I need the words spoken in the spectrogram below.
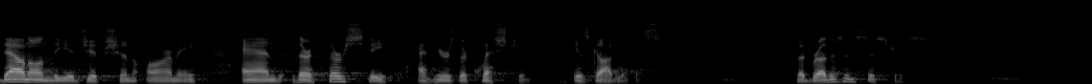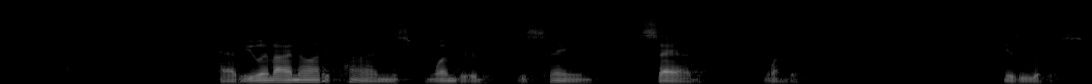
down on the Egyptian army, and they're thirsty. And here's their question Is God with us? But, brothers and sisters, have you and I not at times wondered the same sad wonder? Is he with us?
